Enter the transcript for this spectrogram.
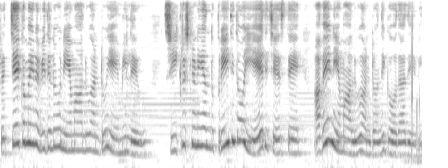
ప్రత్యేకమైన విధులు నియమాలు అంటూ ఏమీ లేవు. శ్రీకృష్ణుని యందు ప్రీతితో ఏది చేస్తే అవే నియమాలు అంటోంది గోదాదేవి.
